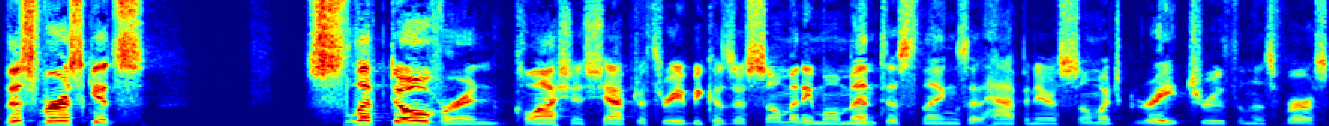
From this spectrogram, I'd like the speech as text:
This verse gets slipped over in Colossians chapter 3 because there's so many momentous things that happen here, so much great truth in this verse.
